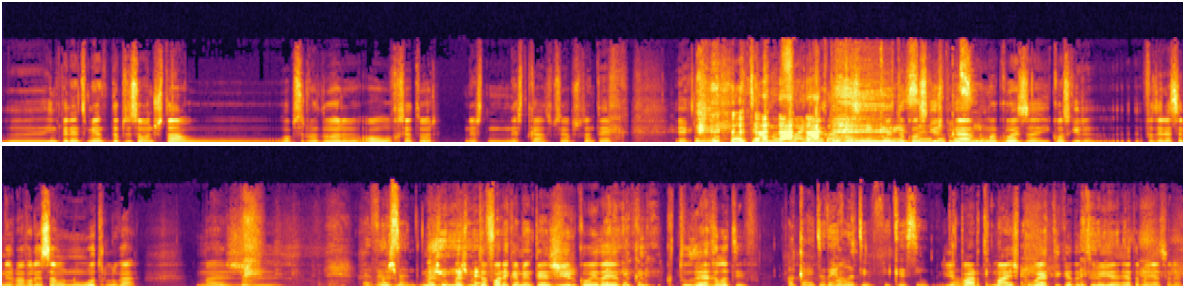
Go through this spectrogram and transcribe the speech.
eh, independentemente da posição onde está o, o observador ou o receptor, neste, neste caso, percebes? Portanto, é que. É, que- é, tenho uma falha é tu, na é cabeça. tu conseguires pegar consigo. numa coisa e conseguir fazer essa mesma avaliação num outro lugar. Mas. eh, Mas, mas, mas metaforicamente é giro com a ideia de que, que tudo é relativo. Ok, tudo é Pronto. relativo, fica assim. E a Tá bem. parte mais poética da teoria é também essa, né?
